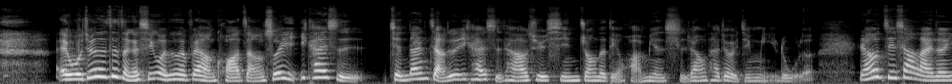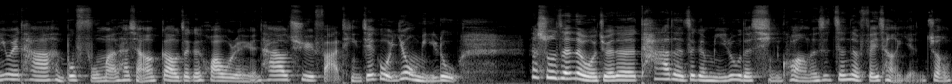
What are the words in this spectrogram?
哎，我觉得这整个新闻真的非常夸张，所以一开始。简单讲，就是一开始他要去新庄的点华面试，然后他就已经迷路了。然后接下来呢，因为他很不服嘛，他想要告这个话务人员，他要去法庭，结果又迷路。那说真的，我觉得他的这个迷路的情况呢，是真的非常严重。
